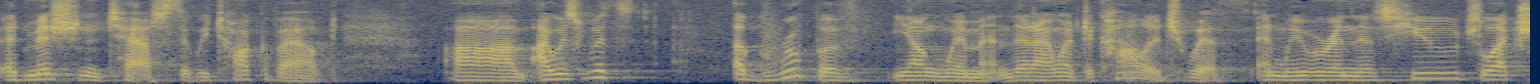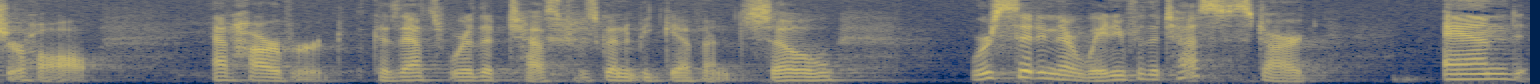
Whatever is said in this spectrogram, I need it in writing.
admission test that we talk about, um, I was with a group of young women that I went to college with, and we were in this huge lecture hall at Harvard because that's where the test was going to be given. So we're sitting there waiting for the test to start, and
